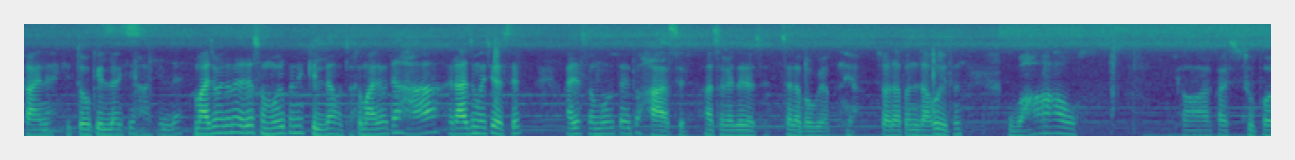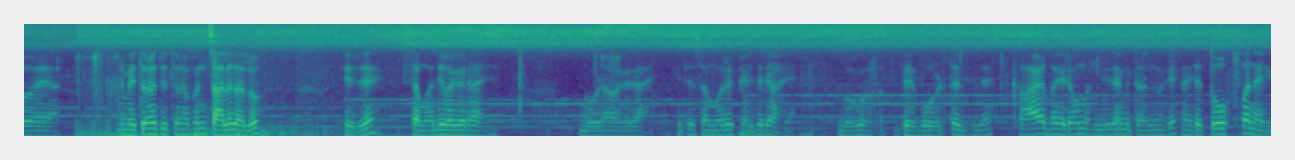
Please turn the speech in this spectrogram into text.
काय नाही की तो किल्ला की हा किल्ला आहे. माझ्या मते ना त्याच्यासमोर पण एक किल्ला होता. तर माझ्या मते हा राजमची असेल. माझ्यासमोर तर तो हा असेल. असं काहीतरी असेल. चला बघूया आपण या. सो आता आपण जाऊ इथून. वाव! यार काय सुपर आहे यार. आणि मित्रांनो तिथून आपण चालत आलो. इथे समाधी वगैरे आहे. घोडा वगैरे आहे. इथे समोर एक काहीतरी आहे. बघू आपण ते बोर्ड तर लिहिलं आहे काळ भैरव मंदिर आहे मित्रांनो हे. आणि इथे तोफ पण आहे.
